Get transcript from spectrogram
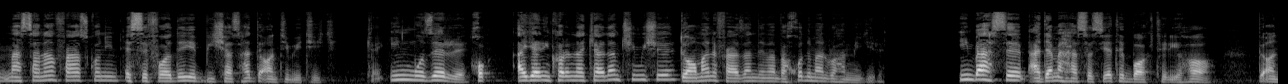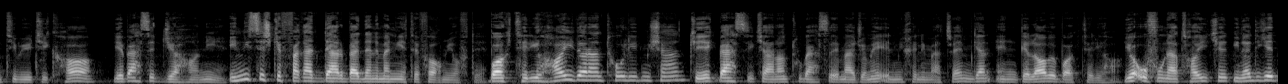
مثلا فرض کنین استفاده بیش از حد آنتیبیوتیک. که این مضره. خب اگر این کارو نکردم چی میشه؟ دامن فرزند من و خود من رو هم می‌گیره. این بحث عدم حساسیت باکتری ها به آنتیبیوتیک ها یه بحث جهانیه. این نیستش که فقط در بدن من اتفاق میفته باکتری هایی دارن تولید میشن که یک بحثی که الان تو بحث مجامع علمی خیلی مطرحه میگن انقلاب باکتری ها یا عفونت هایی که اینا دیگه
